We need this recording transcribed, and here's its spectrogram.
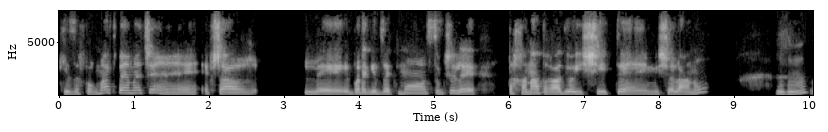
כי זה פורמט באמת שאפשר, ל... בוא נגיד, זה כמו סוג של אה, תחנת רדיו אישית אה, משלנו. Mm-hmm.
